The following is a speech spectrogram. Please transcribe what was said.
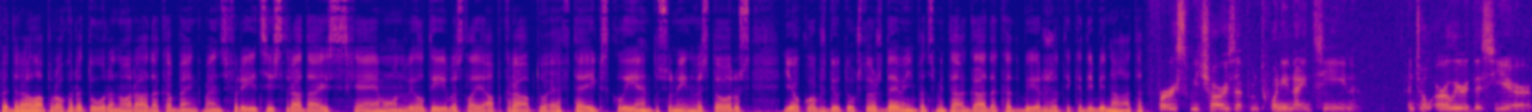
Federālā prokuratūra norāda, ka Bankmans Frīds izstrādājis schēmu un viltības, lai apkrāptu FTX klientus un investorus jau kopš 2019. gada, kad birža tika dibināta. First, until earlier this year,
